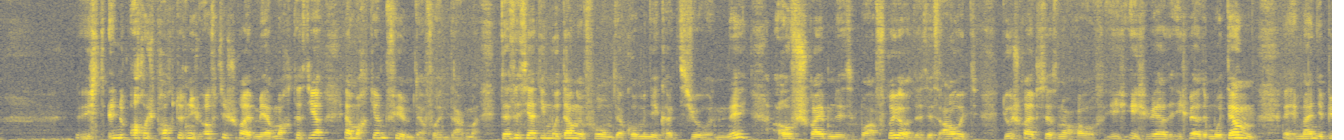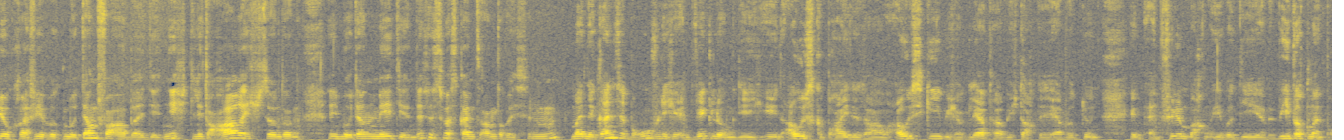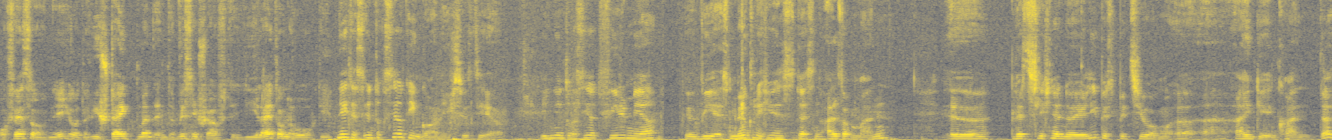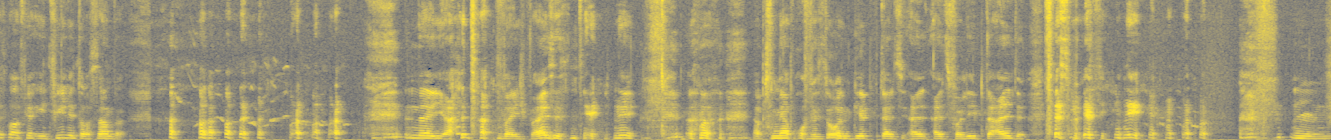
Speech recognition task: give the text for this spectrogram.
ich, ach, ich brauche das nicht aufzuschreiben. Er macht das ja, er macht ja einen Film davon, Dagmar. Das ist ja die moderne Form der Kommunikation. Ne? Aufschreiben ist, war früher, das ist out. Du schreibst das noch auf. Ich, ich, werde, ich werde modern, äh, meine Biografie wird modern verarbeitet, nicht literarisch, sondern in modernen Medien. Das ist was ganz anderes. Hm? Meine ganze berufliche Entwicklung, die ich Ihnen ausgebreitet habe, ausgiebig erklärt habe, ich dachte, er wird nun einen Film machen über die, wie wird man Professor, nicht? oder wie steigt man in der Wissenschaft die Leitern hoch. Die, nee, das interessiert ihn gar nicht so sehr. Ihn interessiert vielmehr, wie es möglich ist, dass ein alter Mann äh, plötzlich eine neue Liebesbeziehung äh, eingehen kann. Das war für ihn viel interessanter. naja, aber ich weiß es nicht. Nee. Ob es mehr Professoren gibt als, als, als verliebte Alte, das weiß ich nicht. hm.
